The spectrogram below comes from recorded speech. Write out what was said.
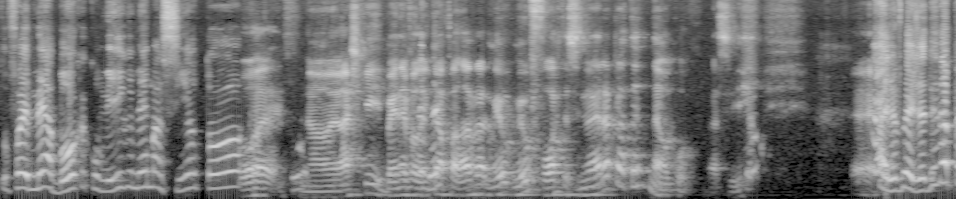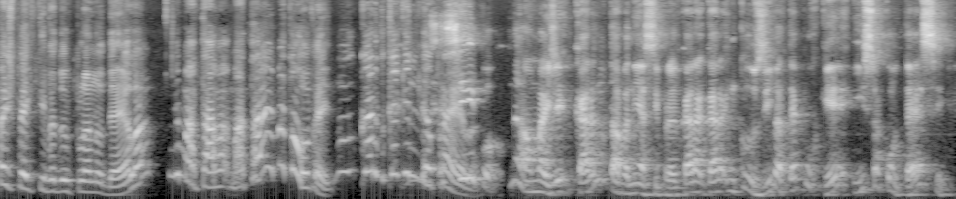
tu foi meia boca comigo e mesmo assim eu tô... Porra, não, eu acho que benevolente é uma palavra meu, meu forte, assim, não era para tanto não, pô, assim... É. É, veja, desde a perspectiva do plano dela, ele matava, matar, matou, velho. O cara do que, é que ele deu para ela? Pô. Não, mas o cara não tava nem assim para ele. Cara, cara, inclusive, até porque isso acontece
